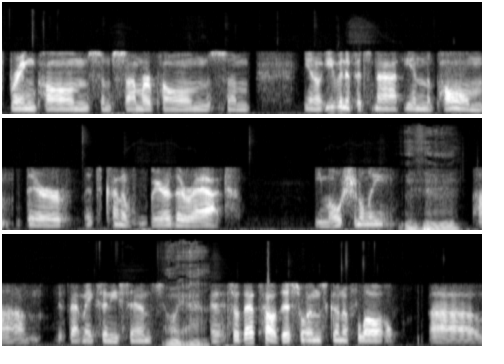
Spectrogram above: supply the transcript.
spring poems, some summer poems, some, you know, even if it's not in the poem, they're it's kind of where they're at emotionally, Mhm. um, if that makes any sense. Oh yeah. And so that's how this one's going to flow. Uh,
